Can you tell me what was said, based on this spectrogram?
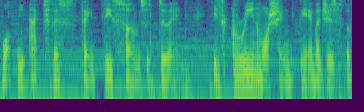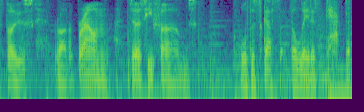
What the activists think these firms are doing is greenwashing the images of those rather brown, dirty firms. We'll discuss the latest tactic.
